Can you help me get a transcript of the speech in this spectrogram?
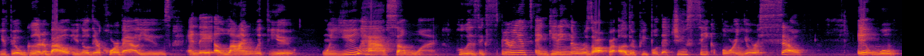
you feel good about, you know, their core values and they align with you. When you have someone who is experienced in getting the result for other people that you seek for yourself, it will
